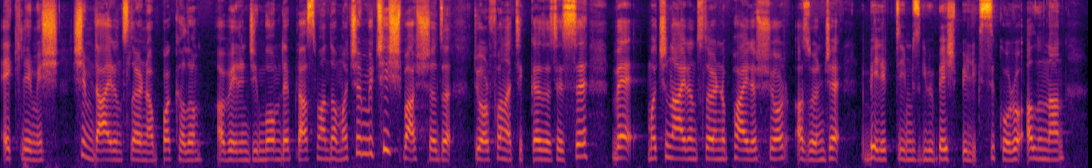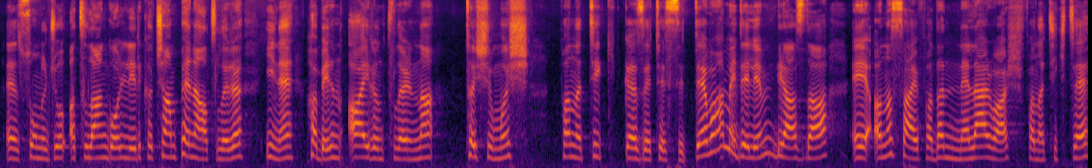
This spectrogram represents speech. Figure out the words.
eklemiş. Şimdi ayrıntılarına bakalım. Haberin Cimbom deplasmanda maça müthiş başladı diyor Fanatik gazetesi ve maçın ayrıntılarını paylaşıyor. Az önce belirttiğimiz gibi 5 birlik skoru alınan e, sonucu atılan golleri kaçan penaltıları yine haberin ayrıntılarına taşımış. Fanatik gazetesi. Devam edelim biraz daha e, ana sayfada neler var Fanatik'te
